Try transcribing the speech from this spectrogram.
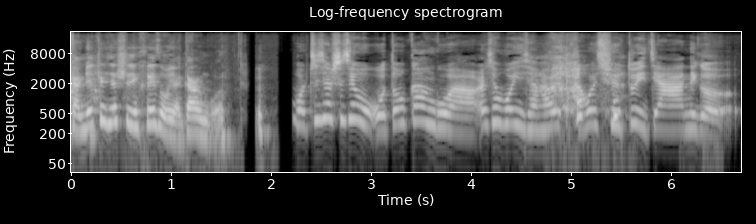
感觉这些事情黑总也干过。我这些事情我我都干过啊，而且我以前还会还会去对家那个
